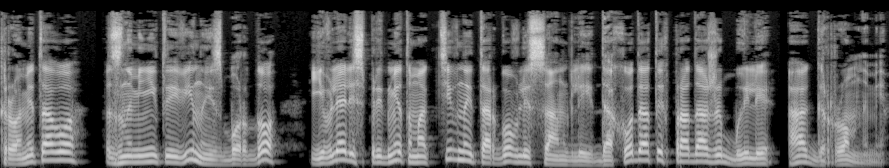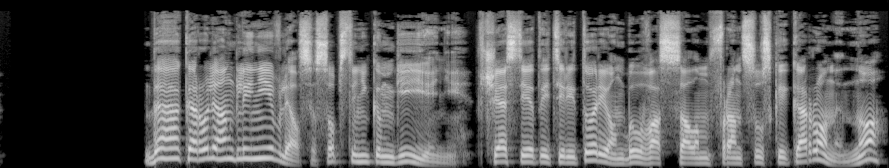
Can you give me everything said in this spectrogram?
Кроме того, знаменитые вина из Бордо являлись предметом активной торговли с Англией, доходы от их продажи были огромными. Да, король Англии не являлся собственником Гиени. В части этой территории он был вассалом французской короны, но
